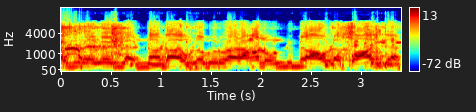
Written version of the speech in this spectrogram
அழுறவே இல்ல. என்னடா இவ்வளவு பேர் வராங்கன்னு ஒண்ணுமே ஆகல. பார்த்தேன்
